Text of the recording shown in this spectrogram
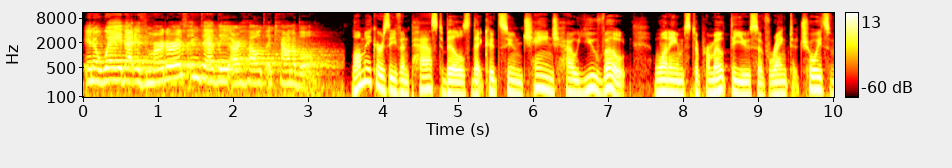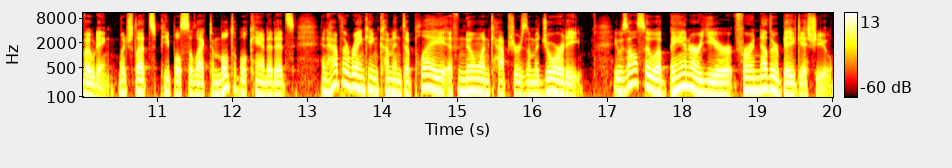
in a way that is murderous and deadly are held accountable. Lawmakers even passed bills that could soon change how you vote. One aims to promote the use of ranked choice voting, which lets people select multiple candidates and have the ranking come into play if no one captures a majority. It was also a banner year for another big issue.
